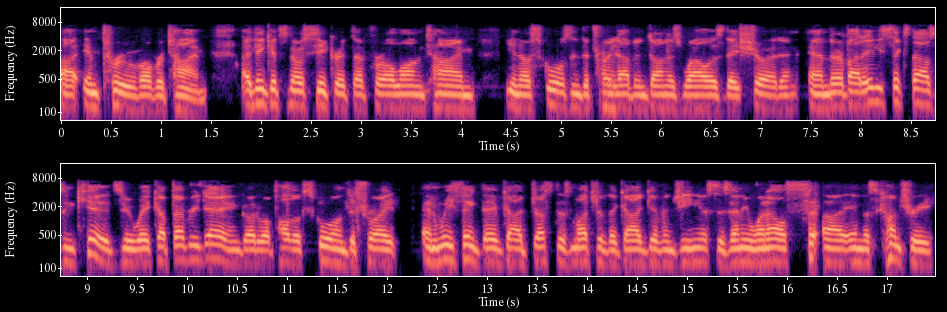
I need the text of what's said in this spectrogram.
uh, improve over time. I think it's no secret that for a long time, you know, schools in Detroit haven't done as well as they should. And, and there are about 86,000 kids who wake up every day and go to a public school in Detroit and we think they've got just as much of the God-given genius as anyone else uh, in this country,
